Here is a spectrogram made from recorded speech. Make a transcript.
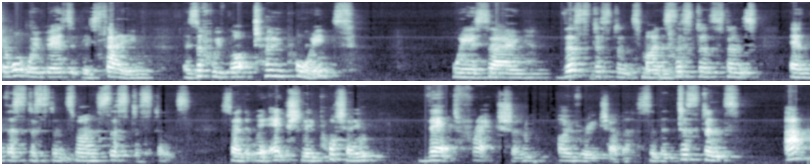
So what we're basically saying is if we've got two points, we're saying this distance minus this distance and this distance minus this distance, so that we're actually putting that fraction over each other. So the distance up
